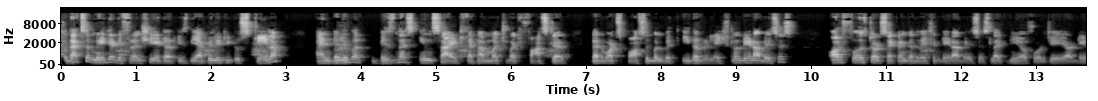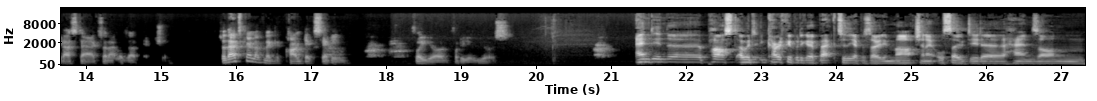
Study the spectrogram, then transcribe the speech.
So that's a major differentiator is the ability to scale up and deliver business insights that are much, much faster than what's possible with either relational databases or first or second generation databases like Neo4j or DataStax or Amazon Action. So that's kind of like a context setting for your for your viewers. And in the past, I would encourage people to go back to the episode in March, and I also did a hands-on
